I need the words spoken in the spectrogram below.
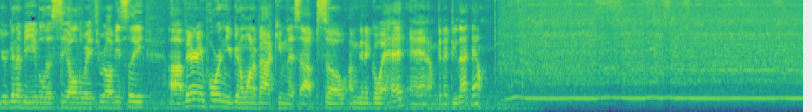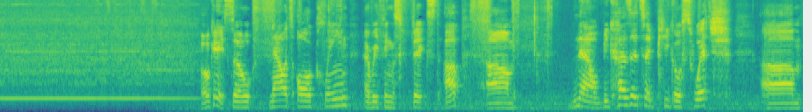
you're going to be able to see all the way through, obviously. Uh, very important, you're going to want to vacuum this up. So I'm going to go ahead and I'm going to do that now. Okay, so now it's all clean, everything's fixed up. Um, now, because it's a Peco switch, um,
